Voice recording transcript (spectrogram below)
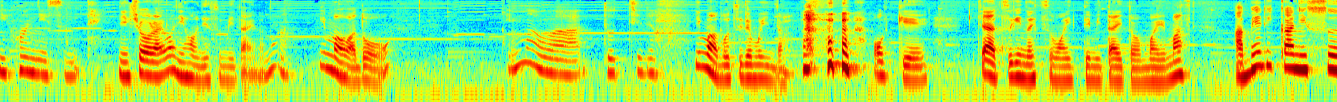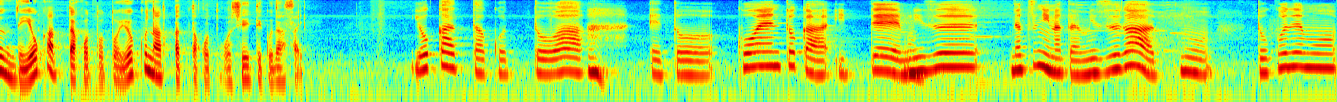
日本に住みたい。将来は日本に住みたいのね、うん、今はどう？今はどっちでも。今はどっちでもいいんだ。OK じゃあ次の質問いってみたいと思いますアメリカに住んで良かったことと良くなかったことを教えてください。良かったことは、うん、えっと公園とか行って水、うん、夏になったら水がもうどこでも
